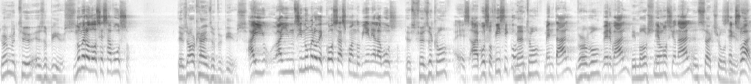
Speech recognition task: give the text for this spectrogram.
Door number two is abuse. Número dos es abuso. There's all kinds of abuse. Hay, hay un sinnúmero de cosas cuando viene al abuso. There's physical, Es abuso físico, mental, mental, verbal, verbal, emotional, emocional, and sexual abuse. sexual.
